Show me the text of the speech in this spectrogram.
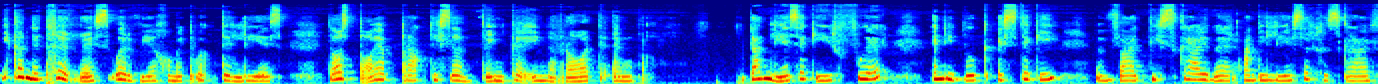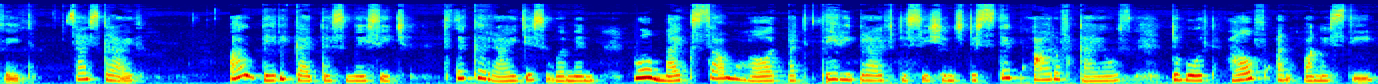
Ek kan dit gerus oorweeg om dit ook te lees. Daar's baie praktiese wenke en raad in dan lees ek hier voor in die boek 'n stukkie wat die skrywer aan die leser geskryf het. Sy skryf: I dedicate this message to the courageous women who will make some hard but very brave decisions to step out of chaos toward health and honesty.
